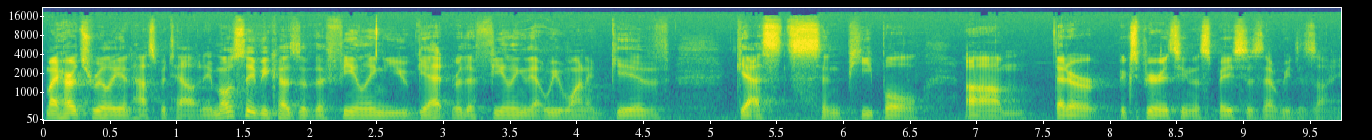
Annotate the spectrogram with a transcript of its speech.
my heart's really in hospitality, mostly because of the feeling you get or the feeling that we want to give guests and people um, that are experiencing the spaces that we design.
